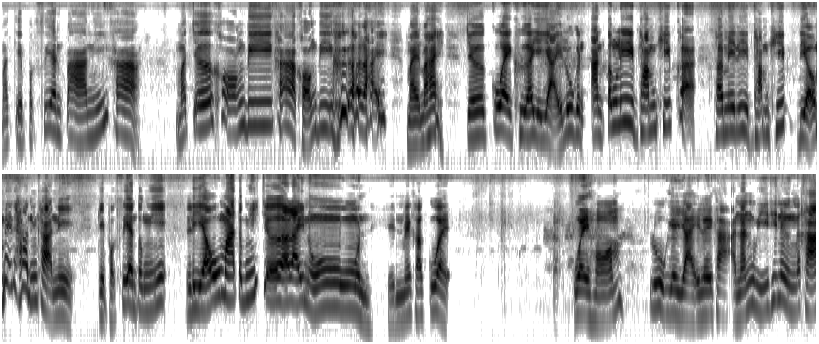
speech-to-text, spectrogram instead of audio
มาเก็บผักเสี้ยนป่านี้ค่ะ มาเจอของดีค่ะ ของดีคืออะไร ไม่ไม่เจอกล้วยเครือใหญ่ๆ ลูกกันอันต้องรีบทำคลิปค่ะ ถ้าไม่รีบทำคลิป เดี๋ยวไม่ทันค่ะนี่ เก็บผักเสี้ยนตรงนี้ เหลียวมาตรงนี้เจออะไรหนูนเห็นไหมคะกล้วย กล้วยหอม ลูกใหญ่ ๆ เลยค่ะ อันนั้นหวีที่หนึ่งนะคะ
